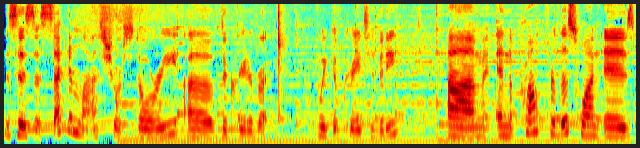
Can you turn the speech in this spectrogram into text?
this is the second last short story of the creative Re- week of creativity. Um, and the prompt for this one is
